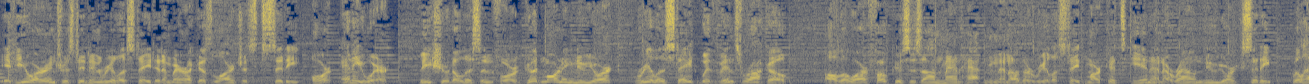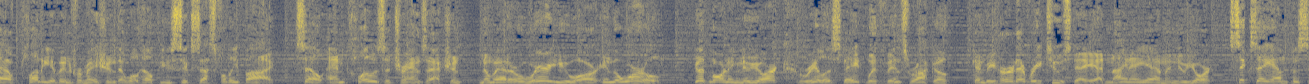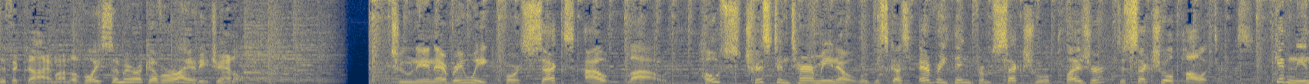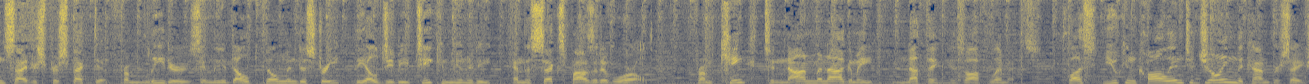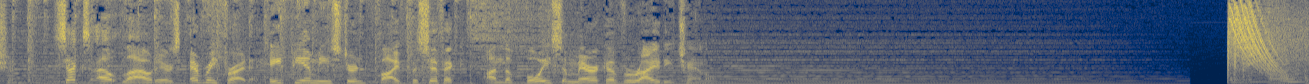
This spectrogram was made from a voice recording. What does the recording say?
If you are interested in real estate in America's largest city or anywhere, be sure to listen for Good Morning New York Real Estate with Vince Rocco. Although our focus is on Manhattan and other real estate markets in and around New York City, we'll have plenty of information that will help you successfully buy, sell, and close a transaction no matter where you are in the world. Good Morning New York Real Estate with Vince Rocco can be heard every Tuesday at 9 a.m. in New York, 6 a.m. Pacific Time on the Voice America Variety Channel. Tune in every week for Sex Out Loud. Host Tristan Taormino will discuss everything from sexual pleasure to sexual politics. Get an insider's perspective from leaders in the adult film industry, the LGBT community, and the sex positive world. From kink to non monogamy, nothing is off limits. Plus, you can call in to join the conversation. Sex Out Loud airs every Friday, 8 p.m. Eastern, 5 Pacific, on the Voice America Variety Channel.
